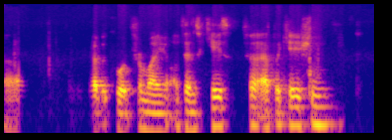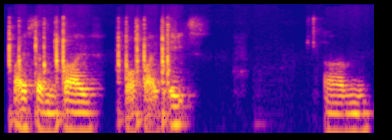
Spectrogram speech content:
Uh, grab the code from my authenticator application, 575458. Um,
